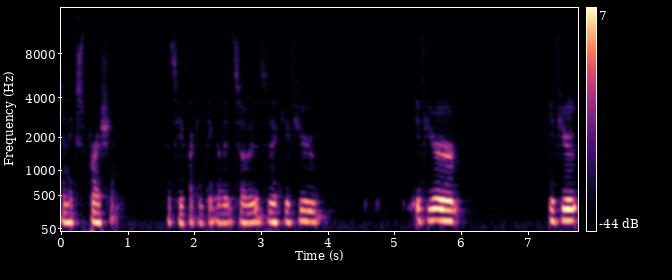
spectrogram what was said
and expression. Let's see if I can think of it. So it's like if you if you're if you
